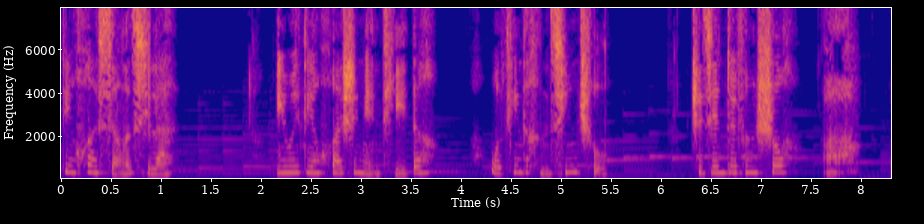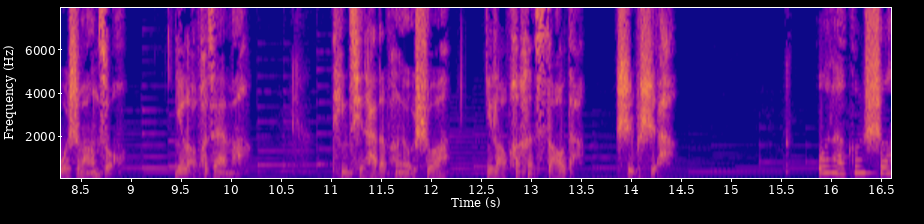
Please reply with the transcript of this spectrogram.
电话响了起来，因为电话是免提的，我听得很清楚。只见对方说：“啊，我是王总，你老婆在吗？听其他的朋友说，你老婆很骚的，是不是啊？”我老公说：“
